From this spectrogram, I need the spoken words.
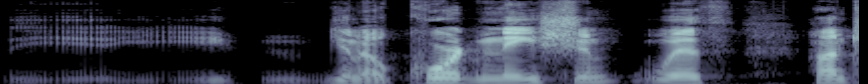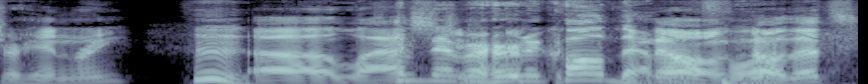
you know, coordination with Hunter Henry. Hmm. Uh, last I've never year. heard it called that No, before. no, that's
